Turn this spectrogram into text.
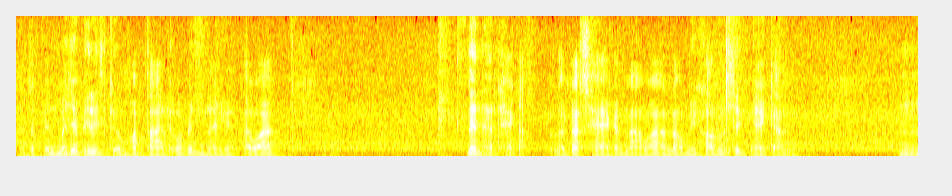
อาจจะเป็นไม่ใช่เพลย์ลิสต์เกี่ยวกับความตายหรือว่าเป็นอะไรเงี้ยแต่ว่าเล่นแฮชแท็กอะแล้วก็แชร์กันมาว่าเรามีความรู้สึกไงกัน อืม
